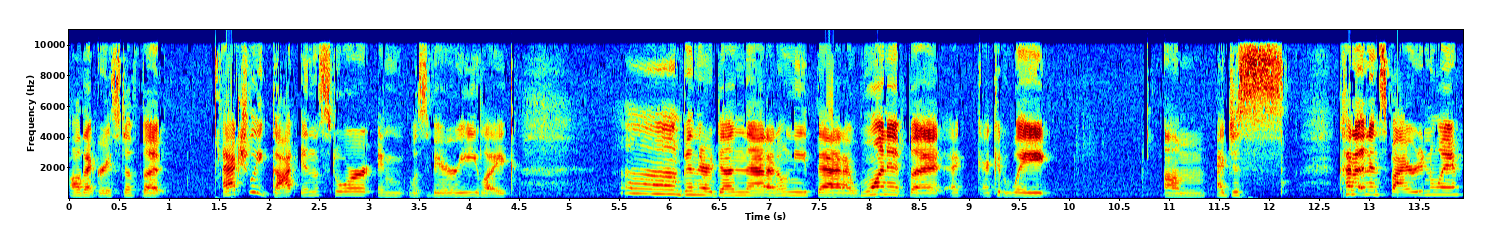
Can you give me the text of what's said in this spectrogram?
all that great stuff, but I actually got in the store and was very like, uh, been there, done that, I don't need that, I want it, but I, I could wait. Um, I just kind of uninspired in a way,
